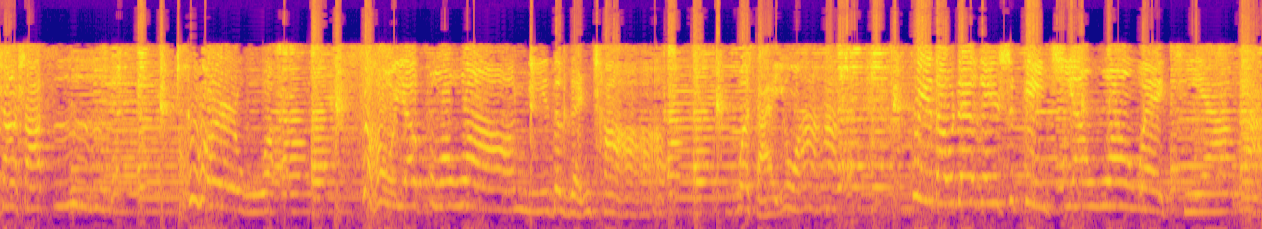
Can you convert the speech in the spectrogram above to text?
上杀死，徒儿我死后也不忘你的恩长。我三元跪到这恩师跟前往外讲啊！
